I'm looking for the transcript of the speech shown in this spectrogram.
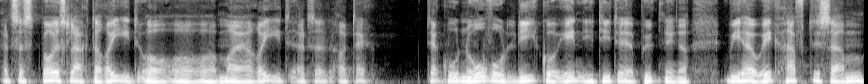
altså både slagteriet og, og, og mejeriet, altså, og der, der kunne Novo lige gå ind i de der bygninger. Vi har jo ikke haft det samme,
